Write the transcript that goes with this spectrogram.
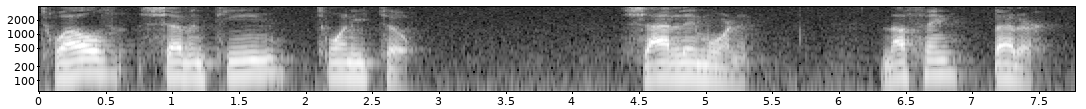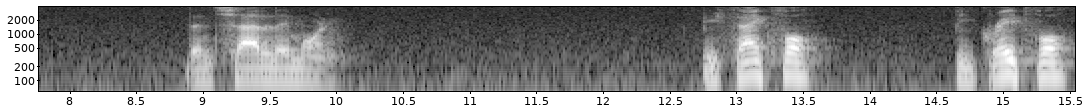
12 17 22. Saturday morning. Nothing better than Saturday morning. Be thankful, be grateful,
